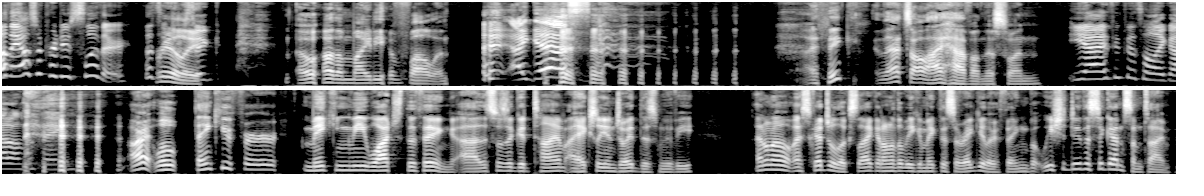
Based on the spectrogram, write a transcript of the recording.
oh, they also produced Slither. That's Really? interesting. Oh, how the mighty have fallen. I guess. I think that's all I have on this one. yeah, I think that's all I got on the thing. All right. Well, thank you for making me watch the thing. Uh, this was a good time. I actually enjoyed this movie. I don't know what my schedule looks like. I don't know that we can make this a regular thing, but we should do this again sometime.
